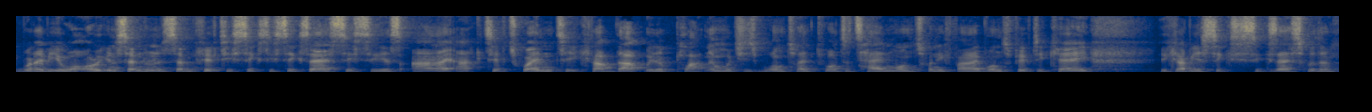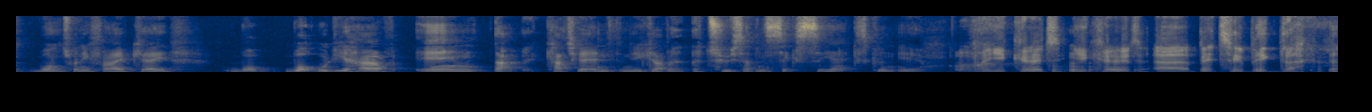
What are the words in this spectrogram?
whatever you want. Oregon 700, 750, 66S, 66i, Active 20. You can have that with a Platinum, which is 120, 1 to 10, 125, 1 to 50k. You can have your 66S with a 125k. What what would you have in that category? Anything you could have a, a 276CX, couldn't you? Well, you could, you could. Uh, a bit too big though.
